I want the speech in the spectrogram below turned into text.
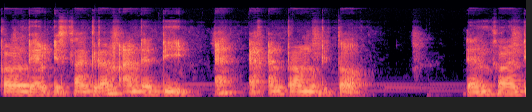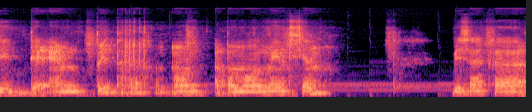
kalau DM Instagram ada di @fnpramudito dan kalau di DM Twitter mau apa mau mention bisa ke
